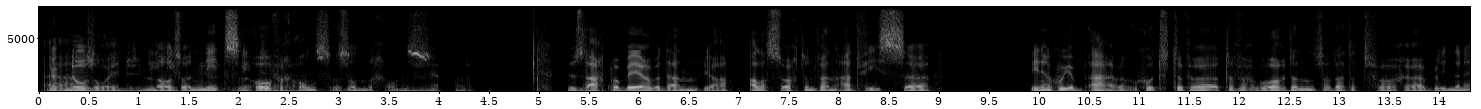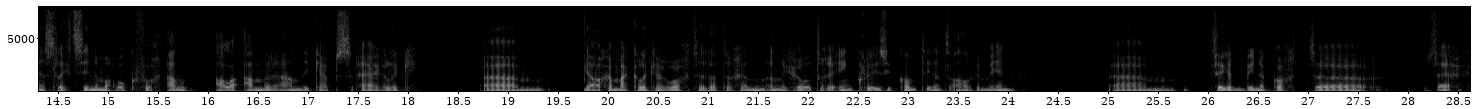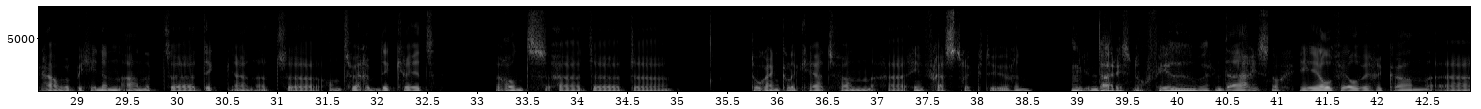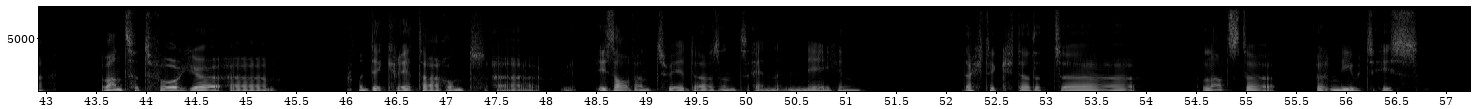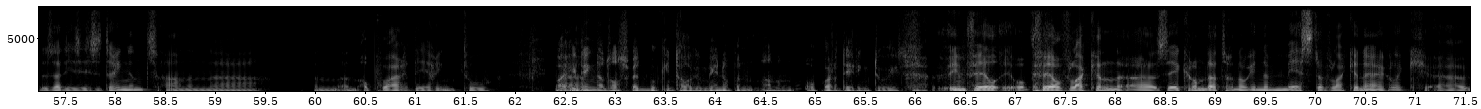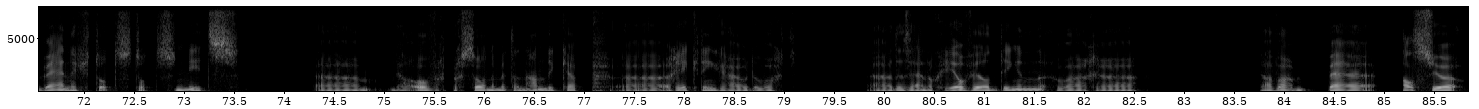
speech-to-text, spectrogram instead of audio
Uh, nozo, hè. Dus niet, nozo, niets niet, over ons zonder ons. Voilà. Dus daar proberen we dan ja, alle soorten van advies uh, in een goede, uh, goed te, te verwoorden, zodat het voor uh, blinden en slechtzienden, maar ook voor alle andere handicaps eigenlijk um, ja, gemakkelijker wordt. Dat er een, een grotere inclusie komt in het algemeen. Um, ik zeg het binnenkort, uh, gaan we beginnen aan het, het ontwerpdecreet rond de, de toegankelijkheid van infrastructuren. Daar is nog veel werk. Daar is nog heel veel werk aan. want het vorige decreet daar rond is al van 2009, dacht ik, dat het laatste vernieuwd is. Dus dat is, is dringend aan een, een, een, opwaardering toe. Maar ik denk dat ons wetboek in het algemeen op een, aan een opwaardering toe is. In veel, op veel vlakken, uh, zeker omdat er nog in de meeste vlakken eigenlijk weinig tot, tot niets ehm, ja, over personen met een handicap rekening gehouden wordt. er zijn nog heel veel dingen waar, ja, waarbij als je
